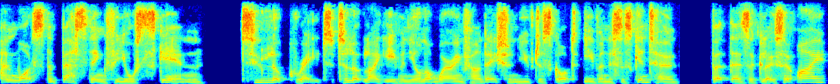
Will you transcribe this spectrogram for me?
And what's the best thing for your skin to look great, to look like even you're not wearing foundation. You've just got evenness of skin tone, but there's a glow. So I,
